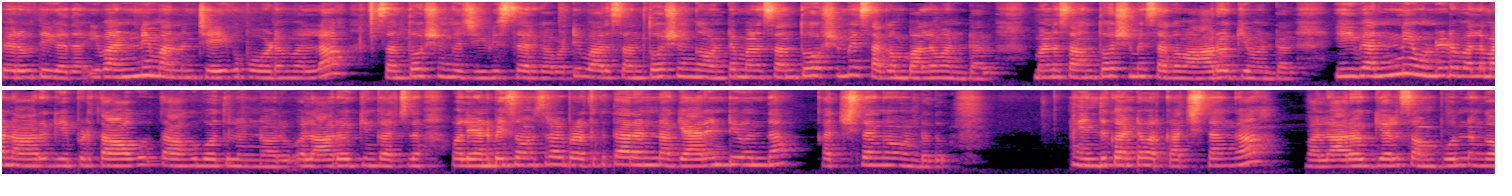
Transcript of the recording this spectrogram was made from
పెరుగుతాయి కదా. ఇవన్నీ మనం చేయకపోవడం వల్ల సంతోషంగా జీవిస్తారు కాబట్టి వాళ్ళు సంతోషంగా ఉంటే మన సంతోషమే సగం బలం అంటారు. మన సంతోషమే సగం ఆరోగ్యం అంటారు. ఇవన్నీ ఉండడం వల్ల మన ఆరోగ్యం ఇప్పుడు తాగు తాగుబోతులు ఉన్నారు. వాళ్ళ ఆరోగ్యం ఖచ్చితంగా వాళ్ళు ఎనభై సంవత్సరాలు బ్రతుకుతారన్న గ్యారంటీ ఉందా? ఖచ్చితంగా ఉండదు. ఎందుకంటే వారు ఖచ్చితంగా వాళ్ళ ఆరోగ్యాలు సంపూర్ణంగా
